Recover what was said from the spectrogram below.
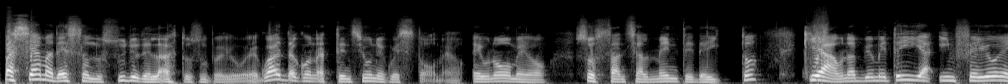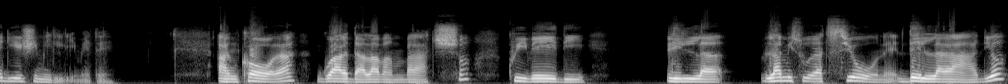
Passiamo adesso allo studio dell'arto superiore. Guarda con attenzione quest'omero, è un omero sostanzialmente dritto che ha una biometria inferiore a 10 mm. Ancora, guarda l'avambraccio, qui vedi il, la misurazione del radio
